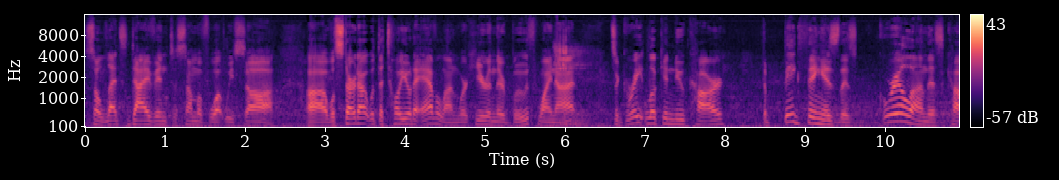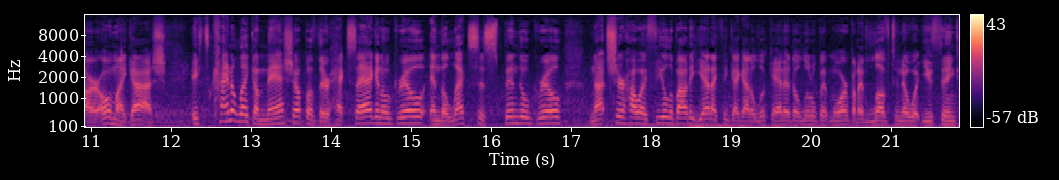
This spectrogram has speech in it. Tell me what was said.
So let's dive into some of what we saw. Uh, we'll start out with the Toyota Avalon. We're here in their booth. Why not? It's a great looking new car. The big thing is this grill on this car. Oh my gosh. It's kind of like a mashup of their hexagonal grill and the Lexus spindle grill. Not sure how I feel about it yet. I think I got to look at it a little bit more, but I'd love to know what you think.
